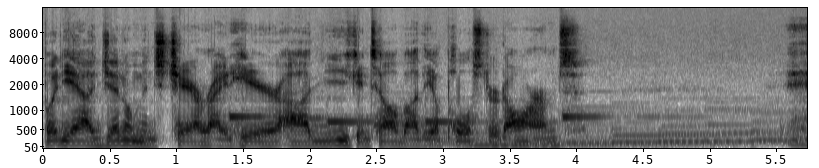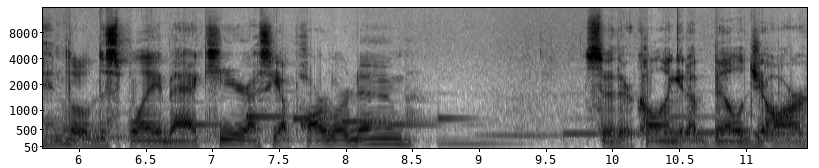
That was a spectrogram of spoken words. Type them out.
but yeah, a gentleman's chair right here. Uh, you can tell by the upholstered arms. And little display back here. I see a parlor dome. So they're calling it a bell jar.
